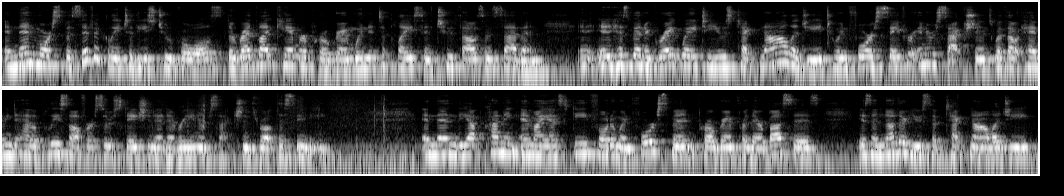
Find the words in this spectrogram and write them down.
And then, more specifically to these two goals, the red light camera program went into place in 2007. And it has been a great way to use technology to enforce safer intersections without having to have a police officer stationed at every intersection throughout the city. And then the upcoming MISD photo enforcement program for their buses is another use of technology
